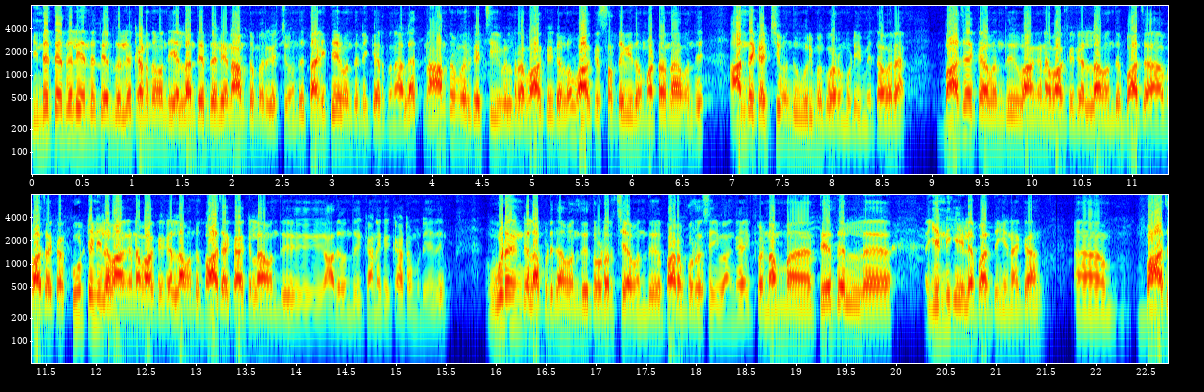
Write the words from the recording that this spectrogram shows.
இந்த தேர்தலையும் இந்த தேர்தலையும் கடந்து வந்த எல்லா தேர்தலையும் நாம் தமிழர் கட்சி வந்து தனித்தே வந்து நிற்கிறதுனால நாம் தமிழர் கட்சி விழுற வாக்குகளும் வாக்கு சதவீதம் மட்டும்தான் வந்து அந்த கட்சி வந்து உரிமைக்கு வர முடியுமே தவிர பாஜக வந்து வாங்கின வாக்குகள்லாம் வந்து பாஜக பாஜக கூட்டணியில வாங்கின வாக்குகள்லாம் வந்து பாஜகக்கெல்லாம் வந்து அதை வந்து கணக்கு காட்ட முடியாது. ஊடகங்கள் அப்படிதான் வந்து தொடர்ச்சியா வந்து பரப்புரை செய்வாங்க. இப்ப நம்ம தேர்தல் எண்ணிக்கையில் எண்ணிக்கையில பாத்தீங்கன்னாக்கா பாஜ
